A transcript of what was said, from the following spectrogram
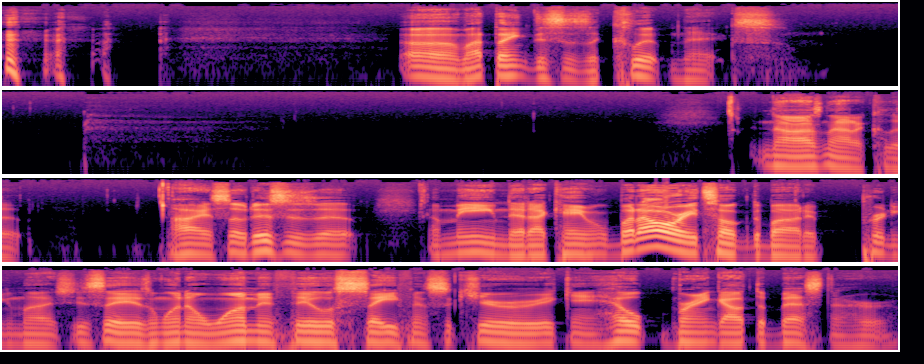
um, I think this is a clip next. No, it's not a clip. All right, so this is a, a meme that I came, but I already talked about it pretty much. It says, when a woman feels safe and secure, it can help bring out the best in her.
